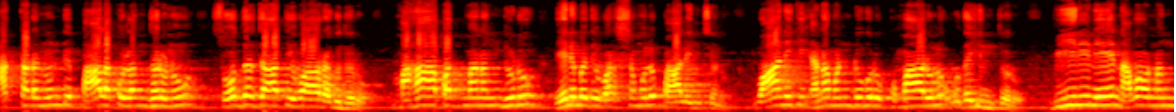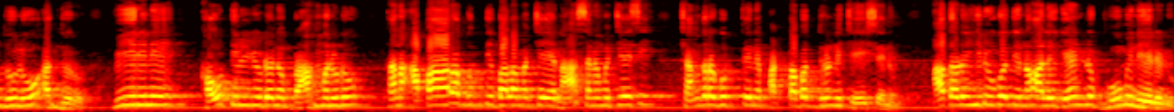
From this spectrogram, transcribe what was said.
అక్కడ నుండి పాలకులందరూ శూద్రజాతి వారగుదురు మహాపద్మనందుడు ఎనిమిది వర్షములు పాలించెను. వానికి ఎనమండుగురు కుమారులు ఉదయింతురు. వీరినే నవనందులు అందురు. వీరిని కౌటిల్యుడను బ్రాహ్మణుడు తన అపార బుద్ధి బలమచే నాశనము చేసి చంద్రగుప్తుని పట్టభద్రుని చేసెను. అతడు ఇరువది నాలుగేండ్లు భూమి నేలును.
